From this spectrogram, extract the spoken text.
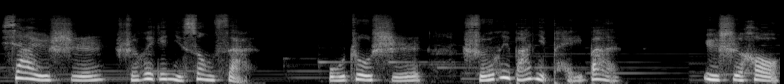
下雨时，谁会给你送伞？无助时，谁会把你陪伴？遇事后，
